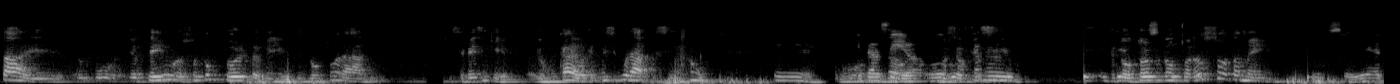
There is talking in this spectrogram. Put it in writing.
tá, eu, eu, tenho, eu sou doutor também, eu fiz doutorado. Você fez em quê? Eu, cara, eu vou ter que me segurar, porque senão. É. Então, assim, não, eu, você é ofensivo. Doutor doutor eu sou também. Isso, ele é.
